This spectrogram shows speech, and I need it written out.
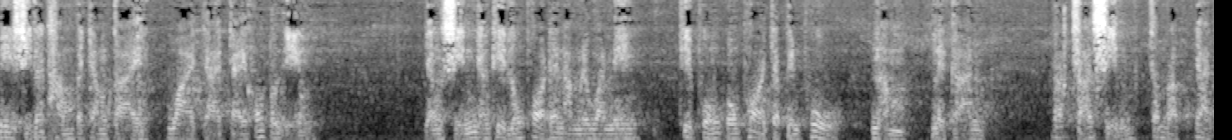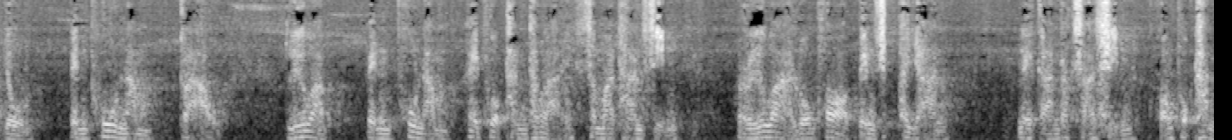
มีศีลธรรมประจำกายวายใจใจของตนเอง อย่างศีลอย่างที่หลวงพ่อได้นำในวันนี้ ที่พวงหลวงพ่อจะเป็นผู้นำในการรักษาศีลสำหรับญาติโยมเป็นผู้นำกล่าว หรือว่า เป็นผู้นำให้พวกท่านทั้งหลาย สมาทานศีลหรือว่าหลวงพ่อเป็นพยานในการรักษาศีลของพวกท่าน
